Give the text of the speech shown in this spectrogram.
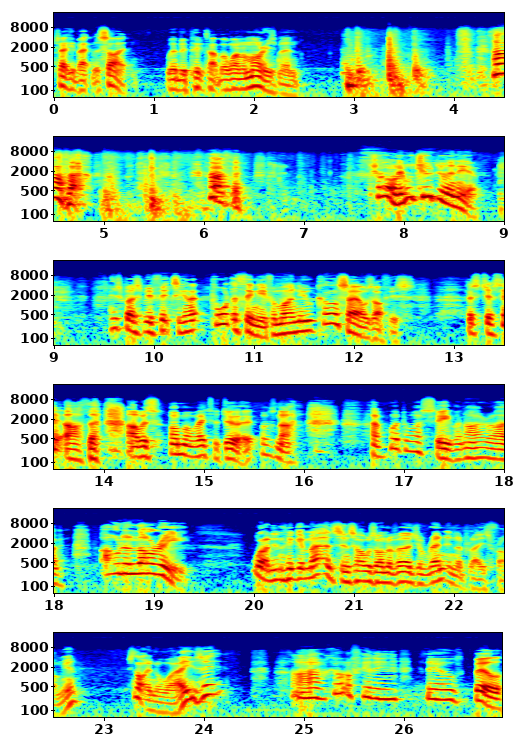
Take it back to site. We'll be picked up by one of Morrie's men. Arthur! Arthur! Charlie, what you doing here? You're supposed to be fixing that porter thingy for my new car sales office. That's just it, Arthur. I was on my way to do it, wasn't I? And what do I see when I arrive? Oh, the lorry. Well, I didn't think it mattered since I was on the verge of renting the place from you. It's not in the way, is it? I've got a feeling the old Bill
